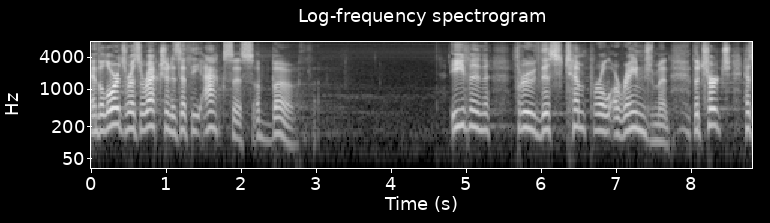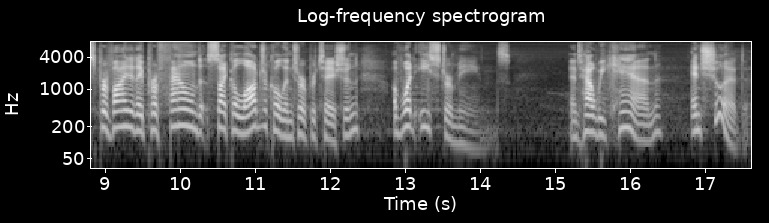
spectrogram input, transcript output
and the Lord's resurrection is at the axis of both. Even through this temporal arrangement, the church has provided a profound psychological interpretation of what Easter means and how we can and should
